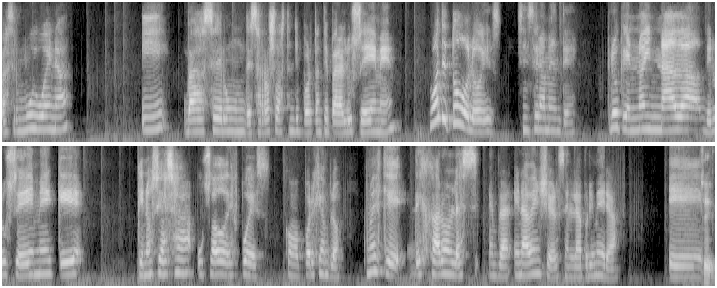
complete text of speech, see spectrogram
va a ser muy buena y va a ser un desarrollo bastante importante para el UCM. de todo lo es, sinceramente. Creo que no hay nada del UCM que, que no se haya usado después. Como por ejemplo, no es que dejaron las. En plan, en Avengers, en la primera. Eh, es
